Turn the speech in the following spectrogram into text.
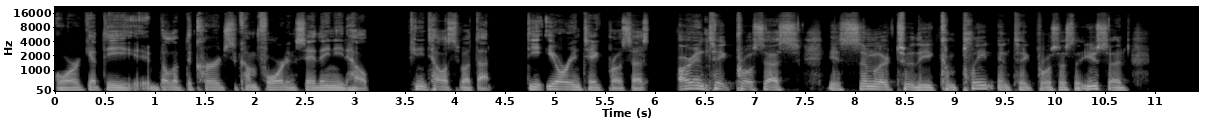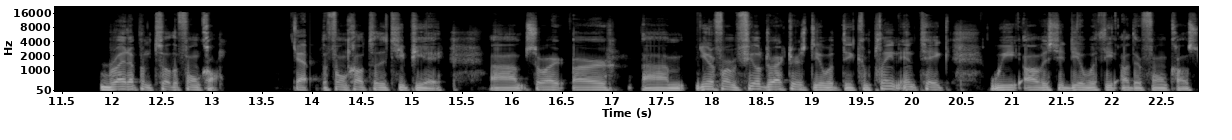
or get the build up the courage to come forward and say they need help. Can you tell us about that? The your intake process. Our intake process is similar to the complaint intake process that you said, right up until the phone call. Yep. The phone call to the TPA. Um, so our, our um, uniform field directors deal with the complaint intake. We obviously deal with the other phone calls.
